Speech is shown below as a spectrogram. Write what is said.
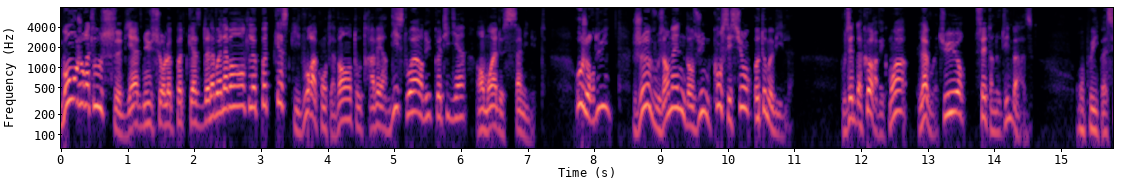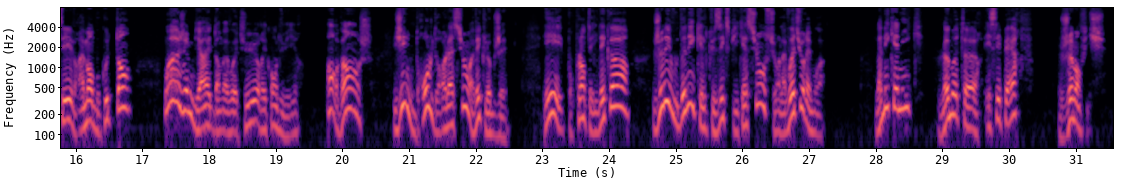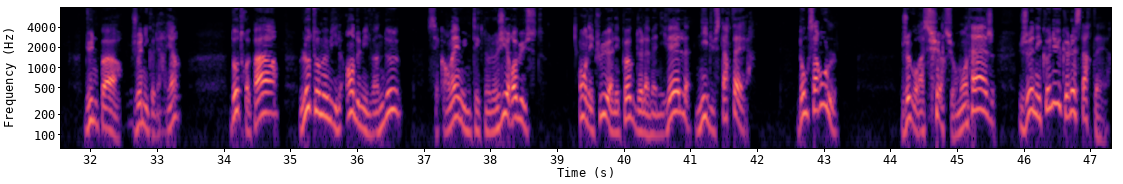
Bonjour à tous, bienvenue sur le podcast de la voix de la vente, le podcast qui vous raconte la vente au travers d'histoires du quotidien en moins de 5 minutes. Aujourd'hui, je vous emmène dans une concession automobile. Vous êtes d'accord avec moi, la voiture, c'est un outil de base. On peut y passer vraiment beaucoup de temps. Moi, j'aime bien être dans ma voiture et conduire. En revanche, j'ai une drôle de relation avec l'objet. Et pour planter le décor, je vais vous donner quelques explications sur la voiture et moi. La mécanique, le moteur et ses perfs, je m'en fiche. D'une part, je n'y connais rien. D'autre part, l'automobile en 2022, c'est quand même une technologie robuste. On n'est plus à l'époque de la manivelle ni du starter. Donc ça roule. Je vous rassure sur mon âge, je n'ai connu que le starter.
